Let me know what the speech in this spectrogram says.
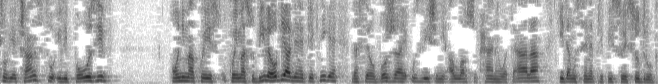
čovječanstvu ili poziv onima koji, kojima su bile objavljene te knjige, da se obožaje uzvišeni Allah subhanahu wa ta'ala i da mu se ne pripisuje sudrug.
